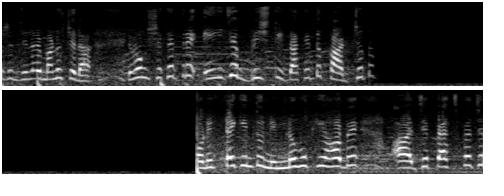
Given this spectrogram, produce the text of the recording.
কলকাতা জেলার মানুষেরা। এবং সেক্ষেত্রে এই যে বৃষ্টি তা কিন্তু কার্যত অনেকটাই কিন্তু নিম্নমুখী হবে। যে প্যাচ প্যাচে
